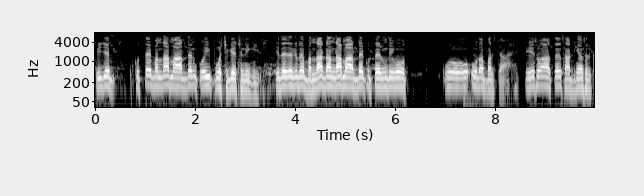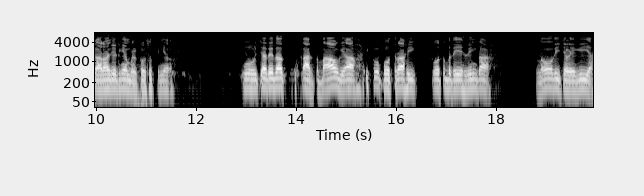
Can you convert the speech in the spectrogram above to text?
ਵੀ ਜੇ ਕੁੱਤੇ ਬੰਦਾ ਮਾਰ ਦੇਣ, ਕੋਈ ਪੁੱਛਗਿੱਛ ਨਹੀਂ ਗੀ। ਕਿਤੇ ਜੇ ਕਿਤੇ ਬੰਦਾ ਡਾਂਡਾ ਮਾਰਦੇ ਕੁੱਤੇ ਨੂੰ ਤੇ ਉਹ ਉਹ ਉਹਦਾ ਪਰਚਾ ਇਸ ਵਾਸਤੇ ਸਾਡੀਆਂ ਸਰਕਾਰਾਂ ਜਿਹੜੀਆਂ ਬਿਲਕੁਲ ਸੁੱਤੀਆਂ, ਉਹ ਵਿਚਾਰੇ ਦਾ ਘਰ ਤਬਾਹ ਹੋ ਗਿਆ। ਇੱਕੋ ਪੋਤਰਾ ਹੀ ਪੁੱਤ ਵਿਦੇਸ਼ ਰਹਿੰਦਾ, ਨੌ ਦੀ ਚਲੇ ਗਈ ਆ।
